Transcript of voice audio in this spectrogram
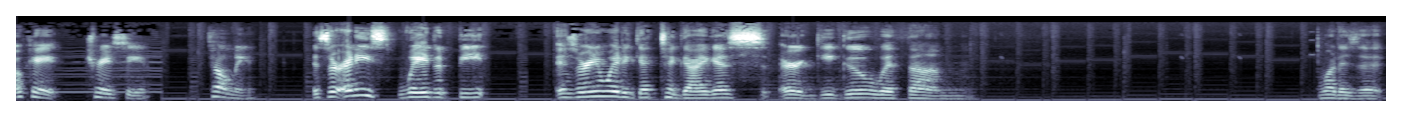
Okay, Tracy, tell me, is there any way to beat? Is there any way to get to Gygus or Gigu with um? What is it?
